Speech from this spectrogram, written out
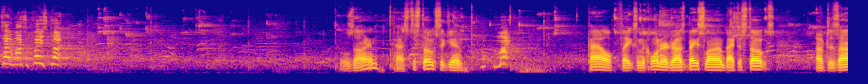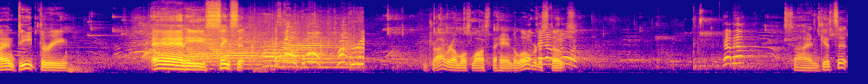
Taylor, watch the face cut. Zion, pass to Stokes again. Powell fakes in the corner, drives baseline, back to Stokes, up to Zion, deep three, and he sinks it. Let's go. Come on. Run. Driver almost lost the handle over to Tay, that was Stokes. yours. Help, help. Zion gets it.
